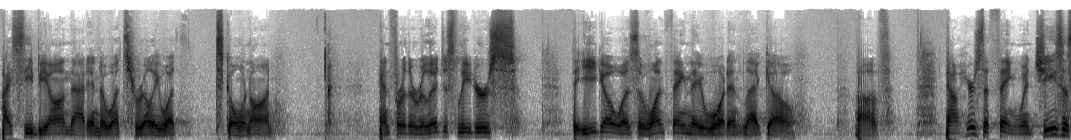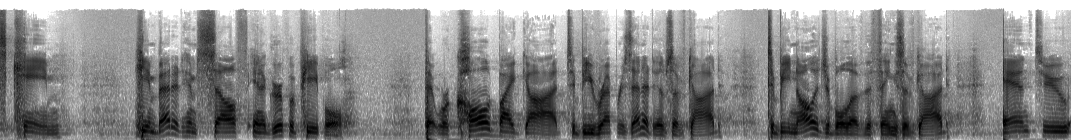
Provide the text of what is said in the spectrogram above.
I see beyond that into what's really what's going on. And for the religious leaders, the ego was the one thing they wouldn't let go of. Now, here's the thing when Jesus came, he embedded himself in a group of people that were called by God to be representatives of God to be knowledgeable of the things of God, and to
